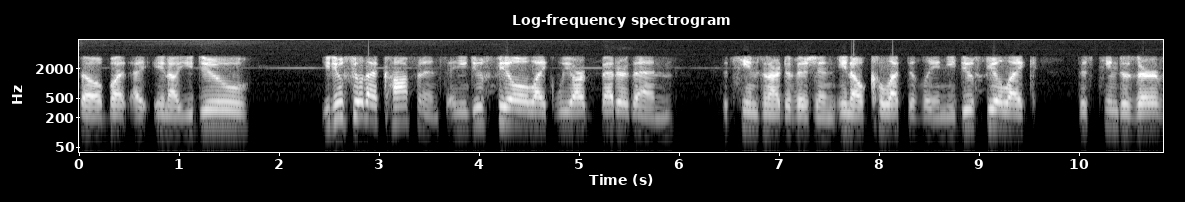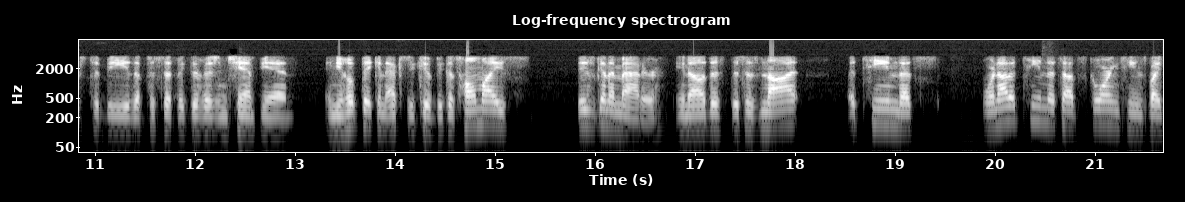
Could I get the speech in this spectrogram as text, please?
so, but uh, you know, you do, you do feel that confidence, and you do feel like we are better than the teams in our division, you know, collectively, and you do feel like this team deserves to be the Pacific Division champion, and you hope they can execute because home ice is going to matter. You know, this this is not a team that's we're not a team that's outscoring teams by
